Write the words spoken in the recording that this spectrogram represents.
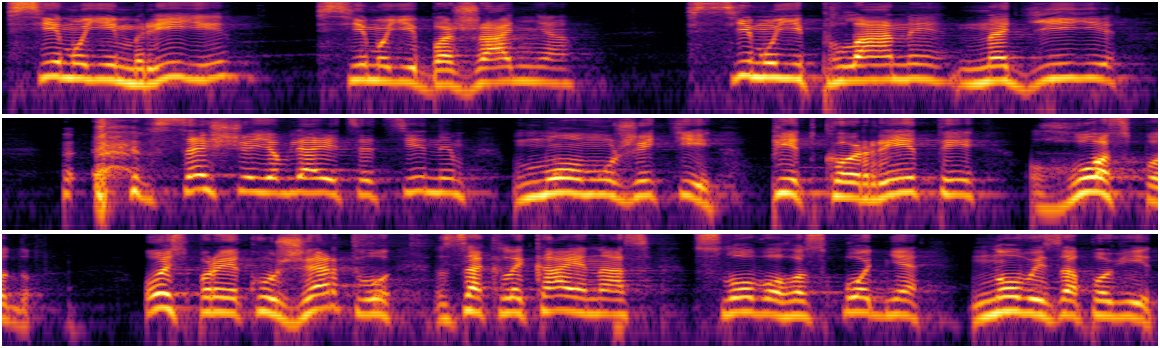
всі мої мрії, всі мої бажання, всі мої плани, надії, все, що являється цінним в моєму житті, підкорити Господу. Ось про яку жертву закликає нас Слово Господнє, новий заповіт.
